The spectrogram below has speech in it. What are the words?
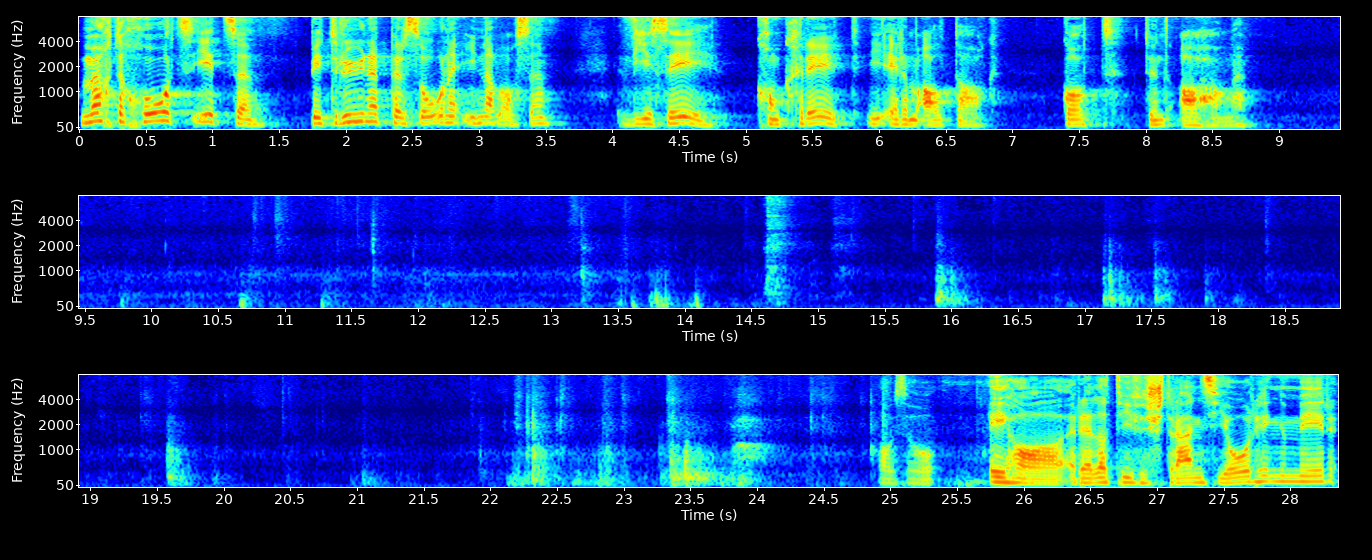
Ich möchte kurz jetzt bei drei Personen hineinlassen, wie sie konkret in ihrem Alltag Gott anhängen. Also, ich habe ein relativ strenges Jahr hinter mir.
